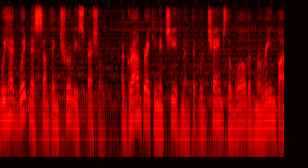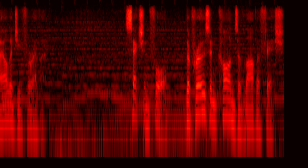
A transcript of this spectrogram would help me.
We had witnessed something truly special, a groundbreaking achievement that would change the world of marine biology forever. Section 4 The Pros and Cons of Lava Fish.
